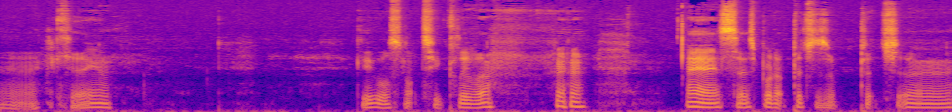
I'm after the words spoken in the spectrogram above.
Okay. Google's not too clever. yeah, so it's brought up pictures of uh,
